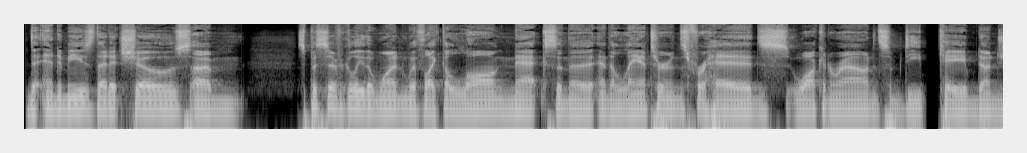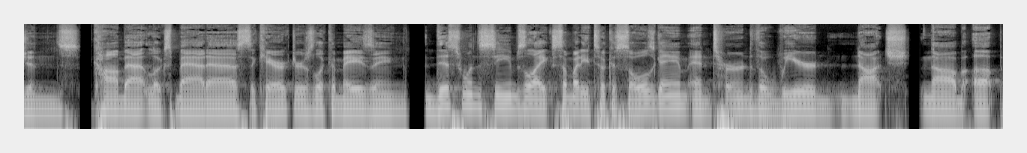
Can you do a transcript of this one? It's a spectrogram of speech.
The enemies that it shows, um, specifically the one with like the long necks and the and the lanterns for heads, walking around in some deep cave dungeons. Combat looks badass. The characters look amazing. This one seems like somebody took a Souls game and turned the weird notch knob up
